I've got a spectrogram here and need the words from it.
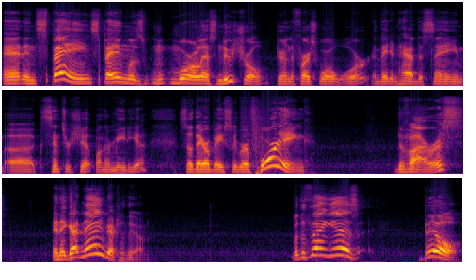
And in Spain, Spain was more or less neutral during the First World War, and they didn't have the same uh, censorship on their media. So they were basically reporting the virus, and it got named after them. But the thing is, Bill,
